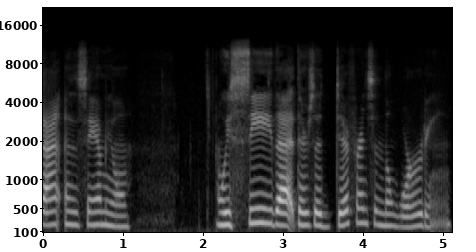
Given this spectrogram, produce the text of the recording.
uh, Samuel, we see that there's a difference in the wording.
